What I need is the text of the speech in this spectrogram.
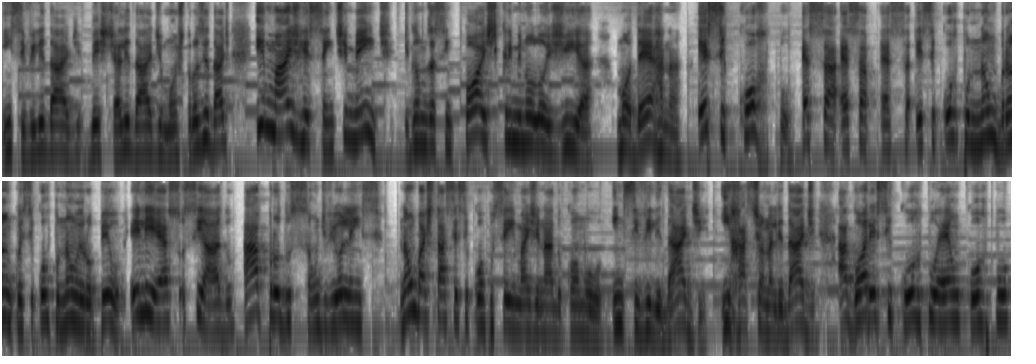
incivilidade, bestialidade, monstruosidade. E mais recentemente, digamos assim, pós-criminologia moderna, esse corpo, essa, essa, essa, esse corpo não branco, esse corpo não europeu, ele é associado à produção de violência. Não bastasse esse corpo ser imaginado como incivilidade, irracionalidade, agora esse corpo é um corpo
